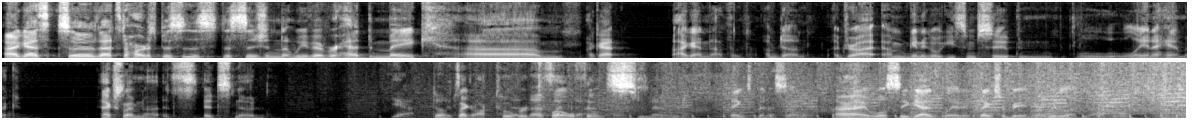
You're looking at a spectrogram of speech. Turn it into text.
All right, guys. So that's the hardest business decision that we've ever had to make. Um, I got, I got nothing. I'm done. I'm dry. I'm gonna go eat some soup and lay in a hammock. Actually, I'm not. It's it snowed. Yeah, don't. It's like October that's not 12th gonna and it snowed. Thanks, Minnesota. All right, we'll see you guys later. Thanks for being here. We love you.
